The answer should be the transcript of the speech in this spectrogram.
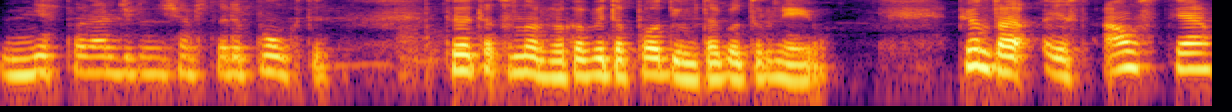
niespełna 94 punkty. Tyle co Norwegowie do podium tego turnieju. Piąta jest Austria,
